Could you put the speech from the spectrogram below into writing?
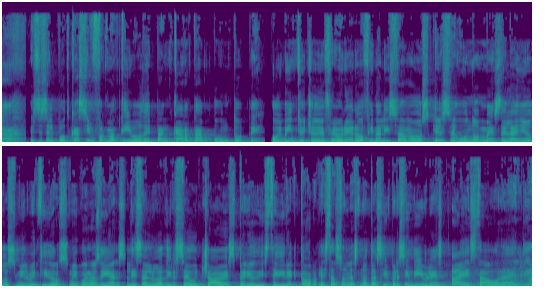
Hola, este es el podcast informativo de pancarta.p. Hoy 28 de febrero finalizamos el segundo mes del año 2022. Muy buenos días. Les saluda Dirceu Chávez, periodista y director. Estas son las notas imprescindibles a esta hora del día.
